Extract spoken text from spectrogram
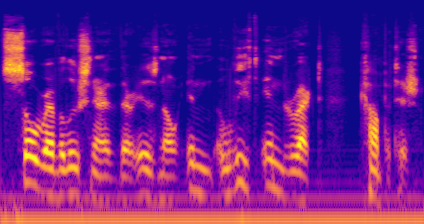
so revolutionary that there is no, in, at least indirect competition.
